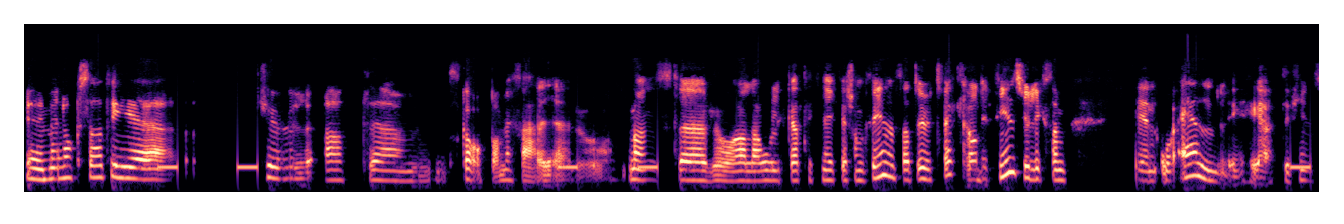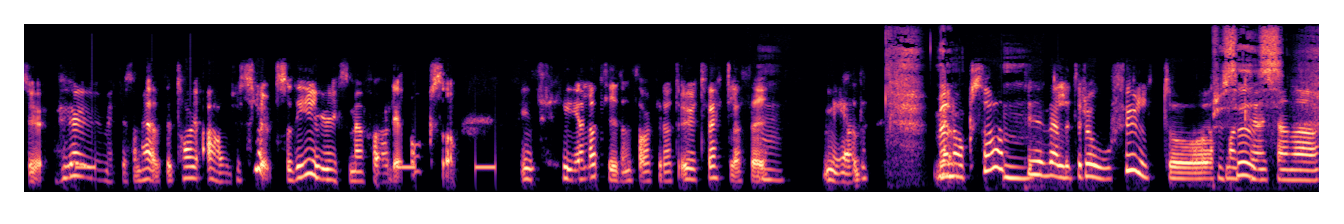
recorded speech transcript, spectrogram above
Eh, men också att det är kul att um, skapa med färger och mönster och alla olika tekniker som finns att utveckla. Och det finns ju liksom en oändlighet. Det finns ju hur mycket som helst. Det tar ju aldrig slut. Så det är ju liksom en fördel också. Det finns hela tiden saker att utveckla sig. Mm med. Men, men också att mm. det är väldigt rofyllt och Precis. man kan känna...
